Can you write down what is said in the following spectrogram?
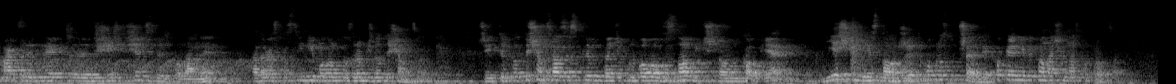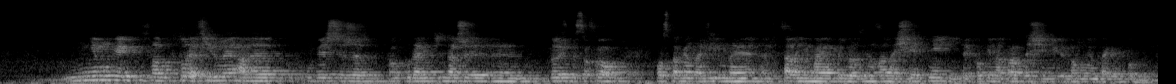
max redirect e, 10 tysięcy tu jest podany, natomiast hostingi mogą to zrobić do 1000. Czyli tylko tysiąc razy skrypt będzie próbował wznowić tą kopię. Jeśli nie zdąży, to po prostu przerwie. Kopia nie wykona się na 100%. Nie mówię znowu, które firmy, ale uwierzcie, że konkurenci, znaczy y, dość wysoko postawione firmy wcale nie mają tego rozwiązane świetnie i te kopie naprawdę się nie wykonują tak, jak powinny.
